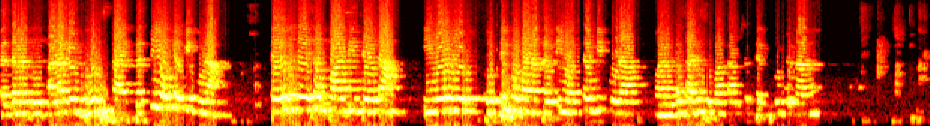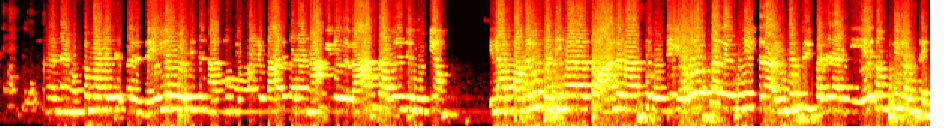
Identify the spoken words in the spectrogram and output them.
పెద్దలకు అలాగే బూత్ స్థాయి ప్రతి ఒక్కరికి కూడా తెలుగుదేశం పార్టీ చేత ఈ రోజు గుర్తింపబడిన ప్రతి ఒక్కరికి కూడా మరొకసారి శుభాకాంక్షలు తెలుపుకుంటున్నాను. నేను ఒక్క మాట చెప్పాను జైల్లో పెట్టింది నాకు మిమ్మల్ని కాదు కదా నాకు ఈరోజు రాష్ట్ర అభివృద్ధి ముఖ్యం. ఇలా పగలు ప్రతీకారాలతో ఆంధ్ర రాష్ట్రం ఉంటే ఎవరు వస్తారు రేపు ఇక్కడ ఇండస్ట్రీ పెట్టడానికి ఏ కంపెనీలు వస్తాయి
